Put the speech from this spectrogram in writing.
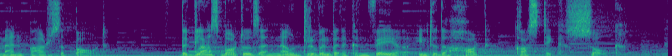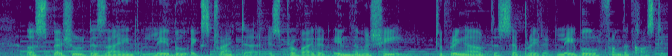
manpower support. The glass bottles are now driven by the conveyor into the hot caustic soak. A special designed label extractor is provided in the machine to bring out the separated label from the caustic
